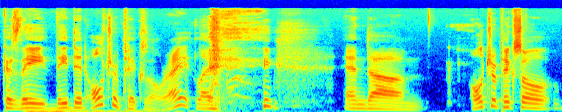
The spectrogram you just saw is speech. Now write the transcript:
Because they they did ultra pixel, right? Like, and um, ultra pixel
